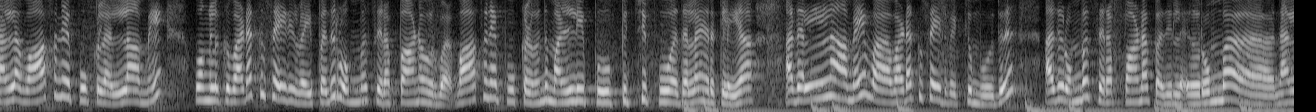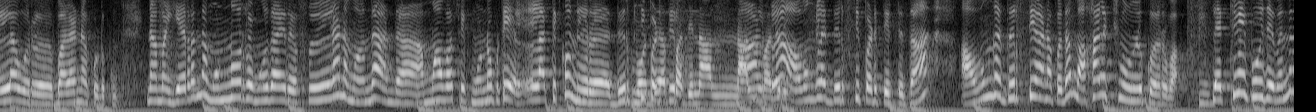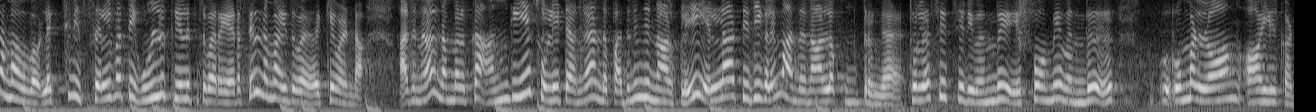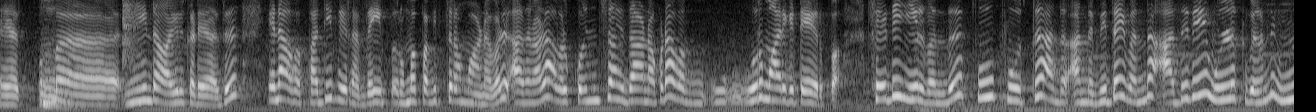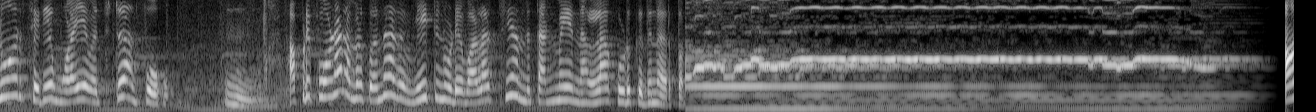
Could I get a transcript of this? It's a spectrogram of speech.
நல்ல வாசனை பூக்கள் எல்லாமே உங்களுக்கு வடக்கு சைடில் வைப்பது ரொம்ப சிறப்பான ஒரு வாசனை பூக்கள் வந்து மல்லிப்பூ பிச்சிப்பூ அதெல்லாம் இருக்கு இல்லையா? அதெல்லாமே வ வடக்கு சைடு வைக்கும்போது அது ரொம்ப சிறப்பான பதில் ரொம்ப நல்ல ஒரு பலனை கொடுக்கும். நம்ம இறந்த முன்னோர்கள் மூதாயிரம் ஃபுல்லாக நம்ம வந்து அந்த அமாவாசைக்கு முன்னக்கூட்டி எல்லாத்துக்கும் நிற திருப்திப்படுத்தி நாட்களை அவங்கள திருப்திப்படுத்திட்டு தான் அவங்க திருப்தி ஆனப்பதான் மகாலட்சுமி உள்ளுக்கு வருவா. லட்சுமி பூஜை வந்து நம்ம லட்சுமி செல்வத்தை உள்ளுக்கு இழுத்துட்டு வர இடத்தில் நம்ம இது வைக்க வேண்டாம். அதனால நம்மளுக்கு அங்கேயே சொல்லிட்டாங்க அந்த பதினஞ்சு நாட்களே எல்லா திதிகளையும் அந்த நாளில் கும்பிட்டுருங்க. துளசி செடி வந்து எப்போவுமே வந்து ரொம்ப லாங் ஆயில் கிடையாது. ரொம்ப நீண்ட ஆயில் கிடையாது. ஏன்னா அவள் பதிவிரதை இப்ப ரொம்ப பவித்திரமானவள். அதனால அவள் கொஞ்சம் இதானா கூட அவள் உ- உருமாறிக்கிட்டே இருப்பாள் செடியில் வந்து பூ பூத்து அந்த அந்த விதை வந்து அதுவே உள்ளுக்கு விழுந்து இன்னொரு செடியை முளைய வச்சுட்டு அது போகும். அப்படி போனால் நம்மளுக்கு வந்து அது வீட்டினுடைய வளர்ச்சி அந்த தன்மையை நல்லா கொடுக்குதுன்னு அர்த்தம்.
